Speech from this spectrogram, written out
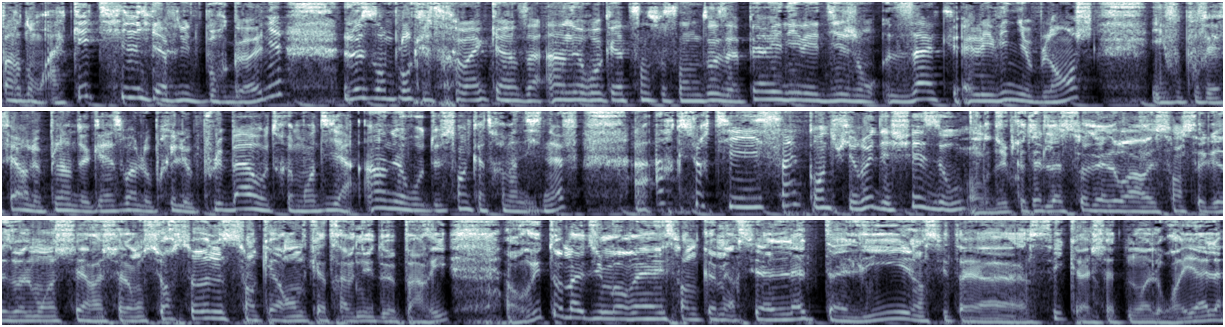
pardon, à Quetigny, avenue de Bourgogne. Le samplon 95 à 1,472€ à Périgny-les-Dijon, Zac, les Vignes Blanches. Et vous pouvez faire le plein de gasoil au prix le plus bas, autrement dit à 1,299€ à Arc-sur-Tille, 58 rue des Chézeaux. Du côté de la Saône-et-Loire, essence et gasoil moins cher à Chalon-sur-Saône, 144 avenue de Paris, rue Thomas Dumoret, centre commercial La Thalie, ainsi qu'à Châtenois-le-Royal.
